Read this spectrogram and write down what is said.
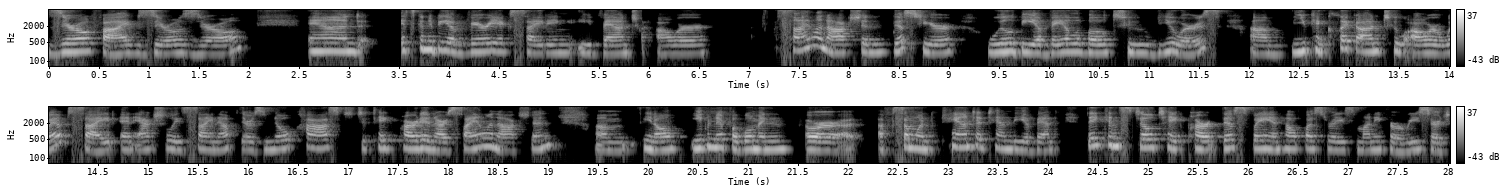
0500. And it's going to be a very exciting event. Our silent auction this year will be available to viewers. Um, you can click onto our website and actually sign up. There's no cost to take part in our silent auction. Um, you know, even if a woman or uh, if someone can't attend the event, they can still take part this way and help us raise money for research.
